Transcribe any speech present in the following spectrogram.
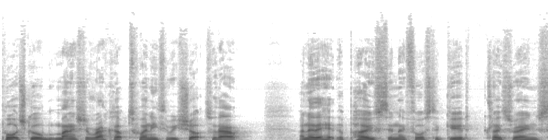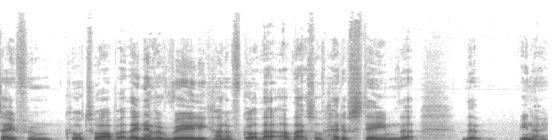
Portugal managed to rack up 23 shots without I know they hit the post and they forced a good close range save from Courtois, but they never really kind of got that up that sort of head of steam that that you know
